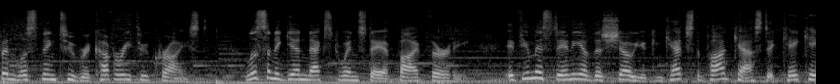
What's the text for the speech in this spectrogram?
Been listening to Recovery Through Christ. Listen again next Wednesday at 5:30. If you missed any of this show, you can catch the podcast at kkht.com.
